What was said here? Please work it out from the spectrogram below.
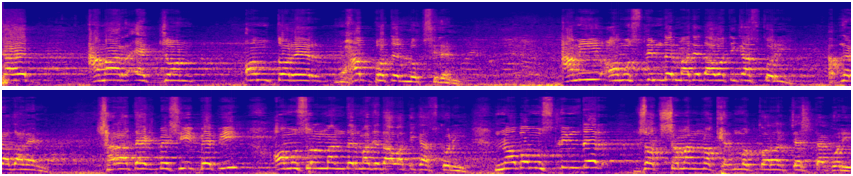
সাহেব আমার একজন অন্তরের মহাব্বতের লোক ছিলেন। আমি অমুসলিমদের মাঝে দাওয়াতি কাজ করি। আপনারা জানেন, সারা দেশ বেশি ব্যাপী অমুসলমানদের মাঝে দাওয়াতি কাজ করি। নবমুসলিমদের যৎসামান্য খেদমত করার চেষ্টা করি।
